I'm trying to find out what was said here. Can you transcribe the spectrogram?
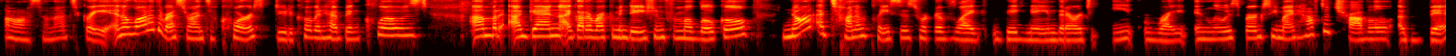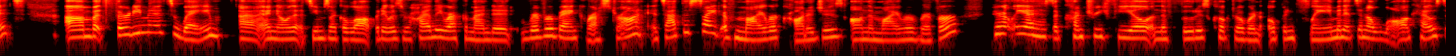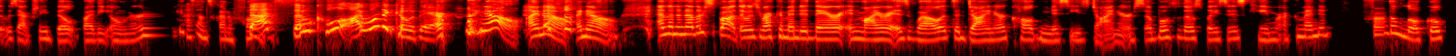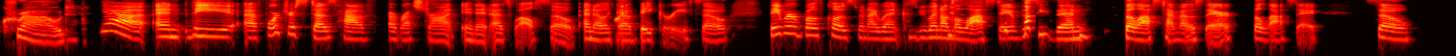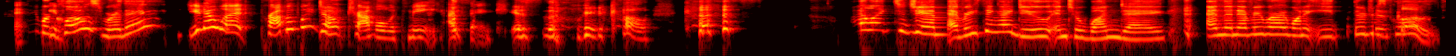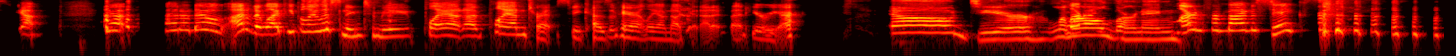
Awesome. That's great. And a lot of the restaurants, of course, due to COVID, have been closed. Um, but again, I got a recommendation from a local not a ton of places sort of like big name that are to eat right in Louisbourg. So you might have to travel a bit. Um, but 30 minutes away, uh, I know that seems like a lot, but it was highly recommended Riverbank Restaurant. It's at the site of Mira Cottages on the Mira River. Apparently, it has a country feel and the food is cooked over an open flame and it's in a log house that was actually built by the owner. It sounds kind of fun. That's so cool. I want to go there. I know. I know. I know. And then another spot that was recommended there in Mira as well. It's a diner called Missy's Diner. So both of those places came recommended from the local crowd. Yeah, and the uh, Fortress does have a restaurant in it as well. So, and a, like right. a bakery. So they were both closed when I went because we went on the last day of the season. The last time I was there, the last day. So eh, they were closed, know, were they? You know what? Probably don't travel with me. I think is the way to go because I like to jam everything I do into one day, and then everywhere I want to eat, they're just closed. closed. Yeah, yeah. I don't know. I don't know why people are listening to me plan uh, plan trips because apparently I'm not good at it. But here we are. Oh dear, learn, we're all learning. Learn from my mistakes.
